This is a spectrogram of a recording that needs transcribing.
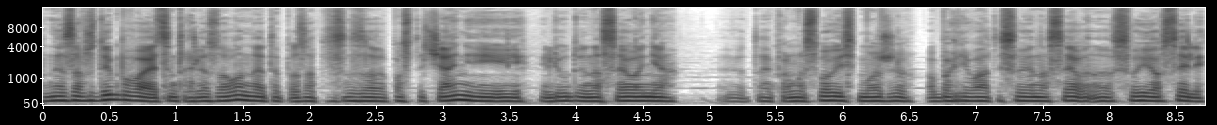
не завжди буває централізоване теплопостачання, і люди, населення та й промисловість може обігрівати свої, насел... свої оселі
